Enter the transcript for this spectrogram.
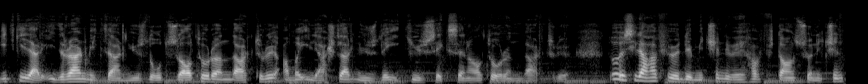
Bitkiler idrar miktarını %36 oranında arttırıyor ama ilaçlar %286 oranında arttırıyor. Dolayısıyla hafif ödem için ve hafif tansiyon için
